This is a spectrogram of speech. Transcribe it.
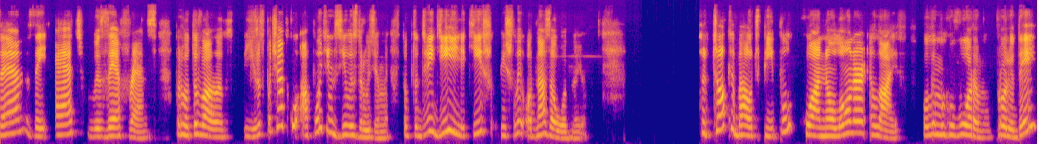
then they ate with their friends. Приготували їжу спочатку, а потім з'їли з друзями. Тобто дві дії, які пішли одна за одною. To talk about people who are no longer alive. Коли ми говоримо про людей,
